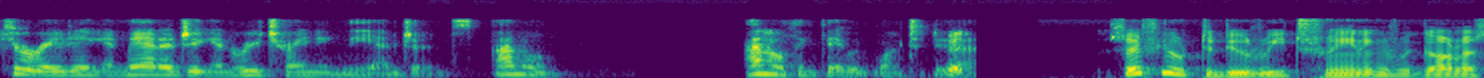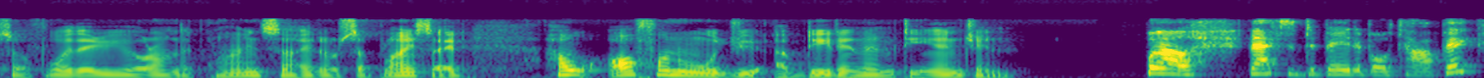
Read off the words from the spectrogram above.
curating and managing and retraining the engines. I don't I don't think they would want to do that. So if you were to do retraining regardless of whether you're on the client side or supply side, how often would you update an MT engine? Well, that's a debatable topic.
